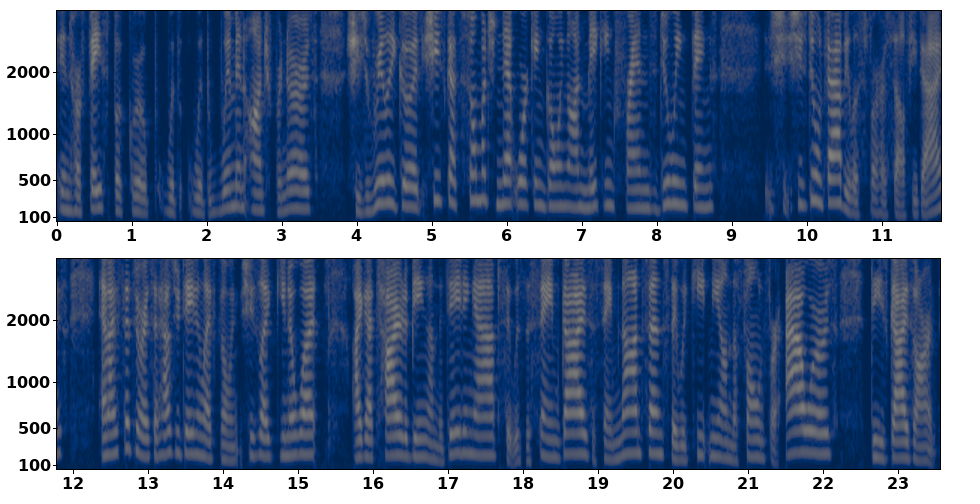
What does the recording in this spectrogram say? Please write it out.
in her Facebook group with with women entrepreneurs. She's really good. She's got so much networking going on, making friends, doing things. She, she's doing fabulous for herself, you guys. And I said to her, I said, "How's your dating life going?" She's like, "You know what? I got tired of being on the dating apps. It was the same guys, the same nonsense. They would keep me on the phone for hours. These guys aren't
